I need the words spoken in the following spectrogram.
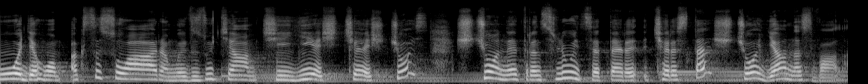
Одягом, аксесуарами, взуттям, чи є ще щось, що не транслюється через те, що я назвала.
